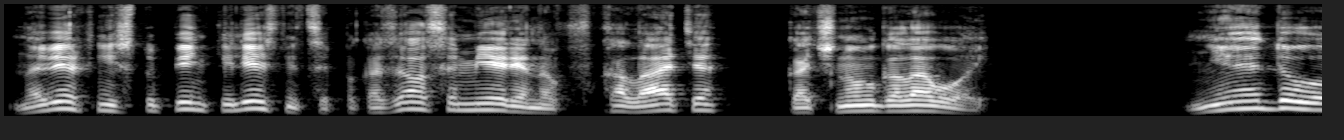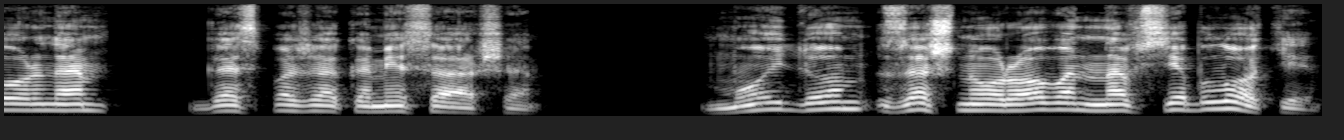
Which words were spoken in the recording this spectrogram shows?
На верхней ступеньке лестницы показался Меринов в халате, качнул головой. «Недурно, госпожа комиссарша. Мой дом зашнурован на все блоки,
